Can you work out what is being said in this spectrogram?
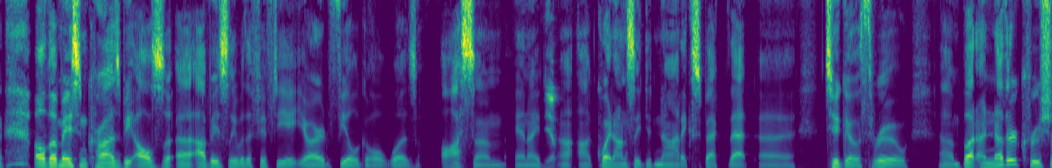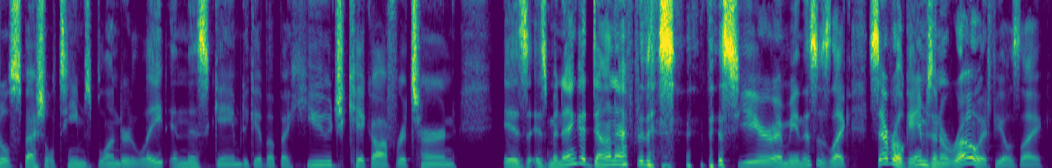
although Mason Crosby also uh, obviously with a 58 yard field goal was awesome, and I Yep. uh, uh, quite honestly did not expect that uh, to go through. Um, but another crucial special teams blunder late in this game to give up a huge kickoff return. Is is Mennenga done after this this year? I mean, this is like several games in a row. It feels like.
